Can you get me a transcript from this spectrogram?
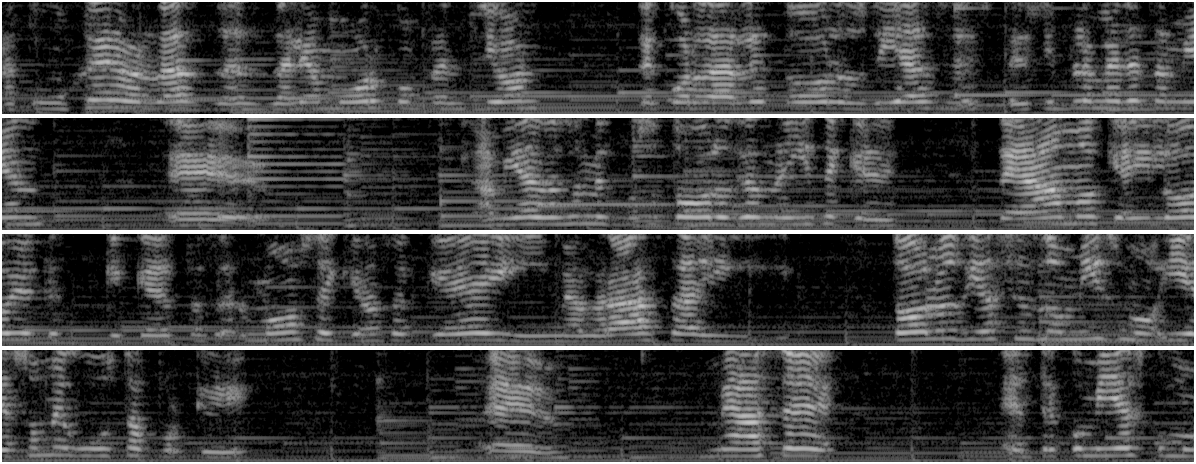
a tu mujer, ¿verdad? Darle amor, comprensión, recordarle todos los días, este, simplemente también eh, a mí a veces mi esposo todos los días me dice que te amo, que hay love que, que, estás hermosa y que no sé qué, y me abraza y todos los días es lo mismo y eso me gusta porque eh, me hace, entre comillas, como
